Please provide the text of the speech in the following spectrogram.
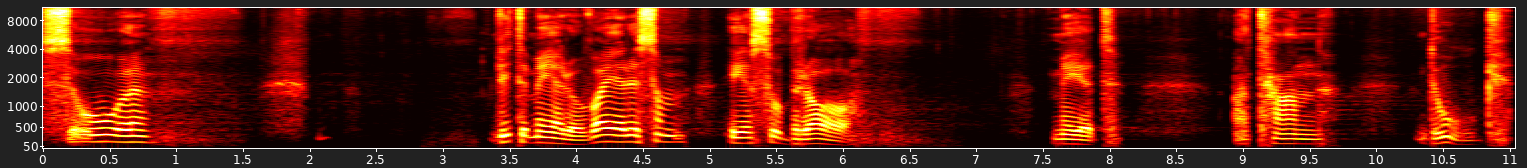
Så eh, lite mer då. Vad är det som är så bra med att han dog?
